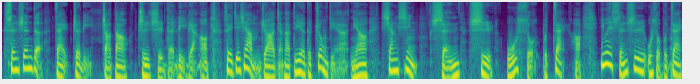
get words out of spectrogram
深深的在这里。找到支持的力量啊、所以接下来我们就要讲到第二个重点啊，你要相信神是无所不在哈、因为神是无所不在，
